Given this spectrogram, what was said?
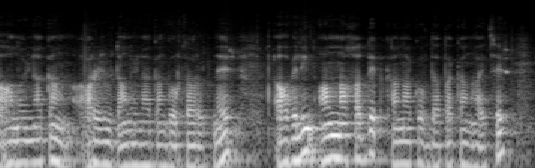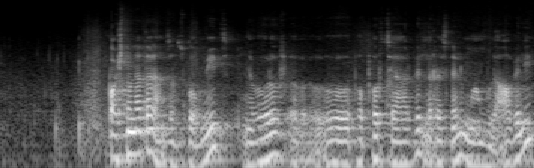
անօրինական, առերուտ անօրինական գործառույթներ, ավելին աննախադեպ քանակով դատական հայցեր պաշտոնատար անձանց կողմից, որով փորձ է արվել լրացնելու մամուլը։ Ավելին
